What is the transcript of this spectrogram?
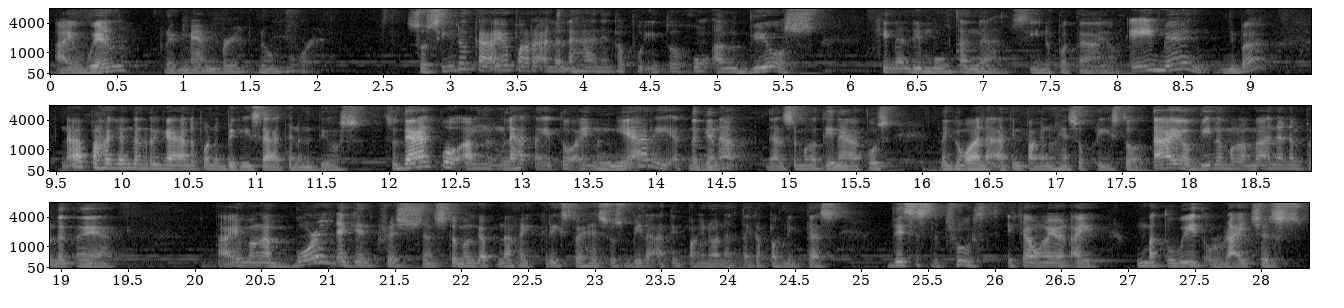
I will remember no more. So sino tayo para alalahanin pa po ito? Kung ang Diyos kinalimutan na, sino pa tayo? Amen! Di ba? Napakagandang regalo po na bigay sa atin ng Diyos. So dahil po ang lahat ng ito ay nangyari at naganap dahil sa mga tinapos na gawa ng ating Panginoong Heso Kristo, tayo bilang mga mana ng palataya, tayo mga born-again Christians, tumanggap na kay Kristo Jesus bilang ating Panginoon at tagapagligtas. This is the truth. Ikaw ngayon ay matuwid or righteous,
